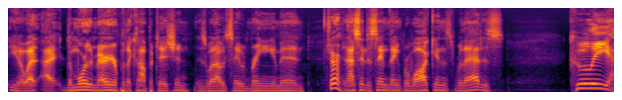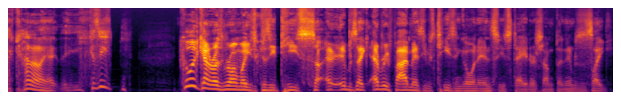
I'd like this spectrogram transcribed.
you know, I, I, the more the merrier for the competition is what I would say with bringing him in. Sure. And I say the same thing for Watkins. For that is Cooley. I kind of like because he Cooley kind of runs the wrong way because he teased. So, it was like every five minutes he was teasing going to NC State or something. It was just like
